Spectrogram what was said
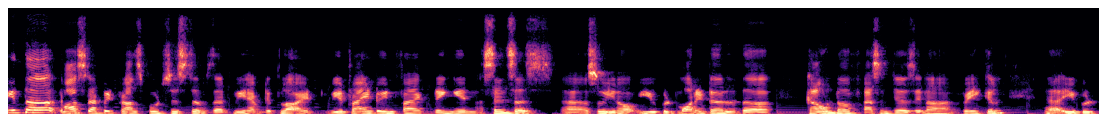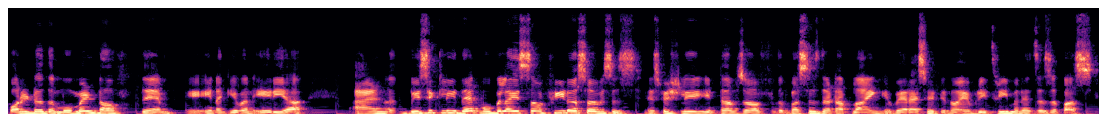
in the mass rapid transport systems that we have deployed, we are trying to, in fact, bring in sensors. Uh, so, you know, you could monitor the count of passengers in a vehicle. Uh, you could monitor the movement of them in a given area and basically then mobilize some feeder services, especially in terms of the buses that are plying. Where I said, you know, every three minutes there's a bus.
